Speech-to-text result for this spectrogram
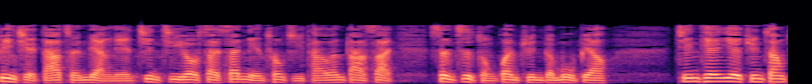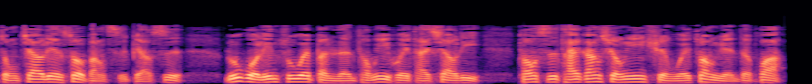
并且达成两年进季后赛、三年冲击台湾大赛，甚至总冠军的目标。今天叶军章总教练受访时表示，如果林祖伟本人同意回台效力，同时台钢雄鹰选为状元的话。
